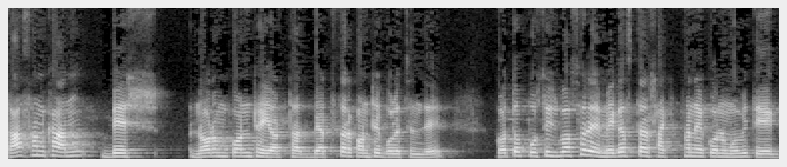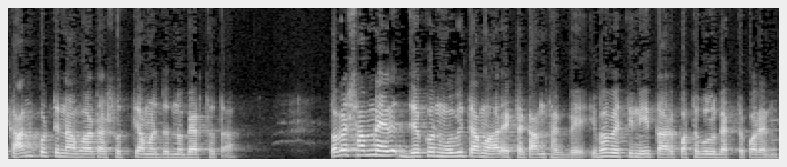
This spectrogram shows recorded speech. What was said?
তাহসান খান বেশ নরম কণ্ঠে অর্থাৎ ব্যর্থতার কণ্ঠে বলেছেন যে, গত পঁচিশ বছরে মেগাস্টার শাকিব খানের কোনো মুভিতে গান করতে না পারাটা সত্যি আমার জন্য ব্যর্থতা। তবে সামনের যে কোনো মুভিতে আমার একটা গান থাকবে, এভাবে তিনি তার কথাগুলো ব্যক্ত করেন।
